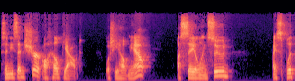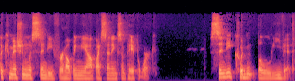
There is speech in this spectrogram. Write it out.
Cindy said, Sure, I'll help you out. Well, she helped me out. A sale ensued I split the commission with Cindy for helping me out by sending some paperwork. Cindy couldn't believe it.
